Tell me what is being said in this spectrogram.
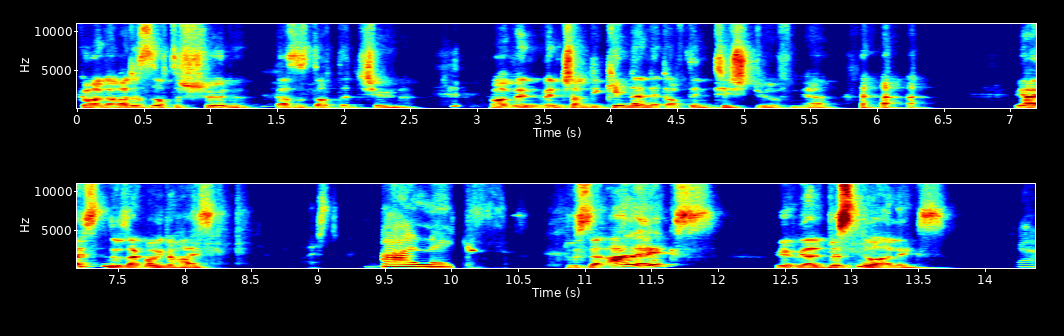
Guck mal, aber das ist doch das Schöne. Das ist doch das Schöne. Guck mal, wenn, wenn schon die Kinder nicht auf den Tisch dürfen, ja? Wie heißt denn du? Sag mal, wie du heißt. Alex. Du bist der Alex. Wie, wie alt bist du, Alex? Ja,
